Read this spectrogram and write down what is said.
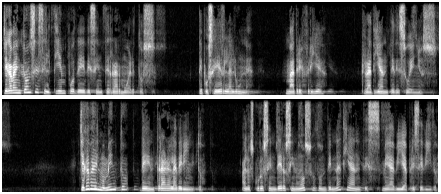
Llegaba entonces el tiempo de desenterrar muertos, de poseer la luna, madre fría, radiante de sueños. Llegaba el momento de entrar al laberinto, al oscuro sendero sinuoso donde nadie antes me había precedido,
